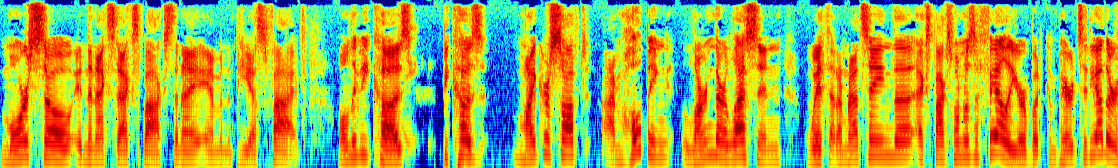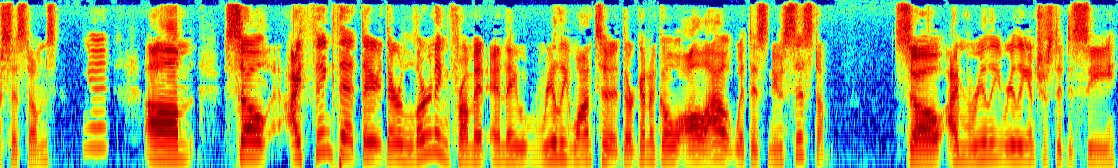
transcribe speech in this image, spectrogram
more so in the next Xbox than I am in the PS5. Only because Right. because Microsoft, I'm hoping, learned their lesson with, and I'm not saying the Xbox One was a failure, but compared to the other systems, eh. Um, so I think that they're they're learning from it, and they really want to. They're going to go all out with this new system. So I'm really really interested to see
